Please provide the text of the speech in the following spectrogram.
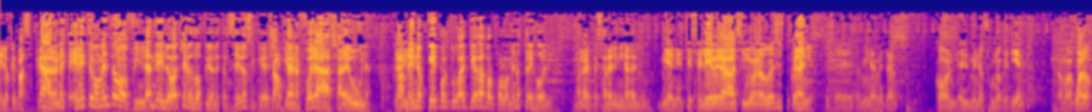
De los que pasa. Claro, en este, en este momento Finlandia y Eslovaquia, los dos peores terceros, se, quedan afuera ya de una. A menos que Portugal pierda por por lo menos tres goles. Para Bien. empezar a eliminar alguno. Bien, el que celebra sin lugar a dudas es Ucrania, que se termina de meter con el menos uno que tiene. ¿Estamos de acuerdo?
